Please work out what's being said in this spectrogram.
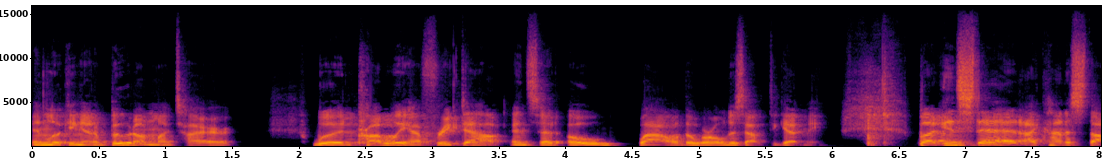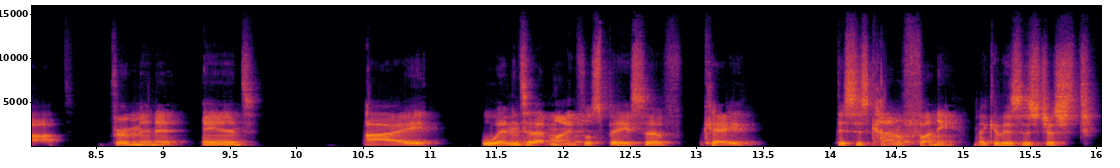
and looking at a boot on my tire, would probably have freaked out and said, Oh, wow, the world is out to get me. But instead, I kind of stopped for a minute and I went into that mindful space of, okay, this is kind of funny. Like, this is just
